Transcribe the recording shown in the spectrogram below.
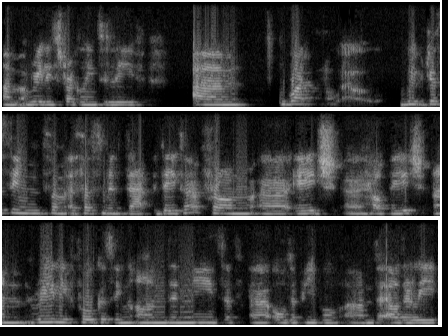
um, really struggling to leave. Um, what We've just seen some assessment data from uh, Age uh, Help Age and really focusing on the needs of uh, older people, um, the elderly,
